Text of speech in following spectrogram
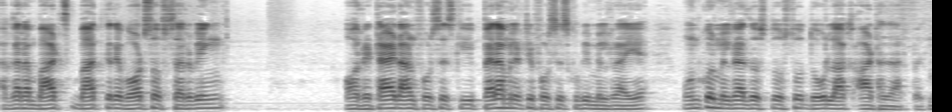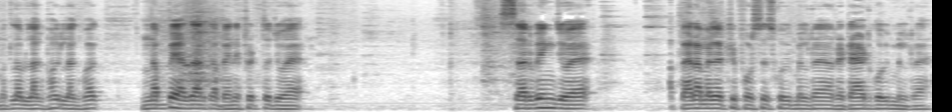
अगर हम बात बात करें वार्ड्स ऑफ़ सर्विंग और रिटायर्ड आर्म फोर्सेस की पैरामिलिट्री फोर्सेस को भी मिल रहा है उनको मिल रहा है दोस्त दोस्तों, दो लाख आठ हज़ार रुपये मतलब लगभग लगभग नब्बे हज़ार का बेनिफिट तो जो है सर्विंग जो है पैरामिलिट्री फोर्सेस को भी मिल रहा है रिटायर्ड को भी मिल रहा है,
